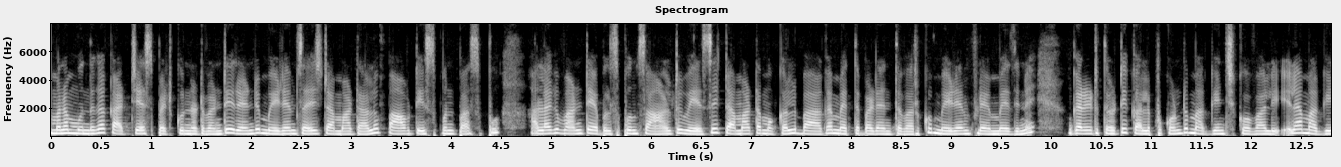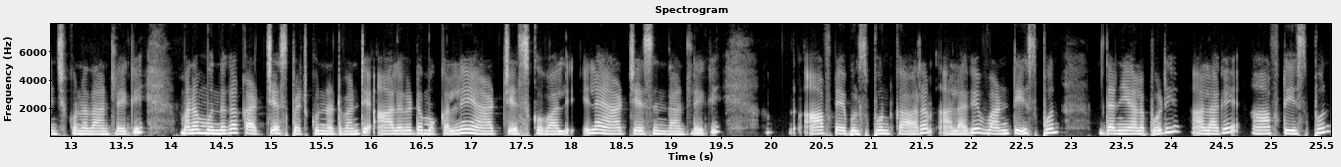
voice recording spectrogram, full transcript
మనం ముందుగా కట్ చేసి పెట్టుకున్నటువంటి రెండు మీడియం సైజ్ టమాటాలు పావు టీ స్పూన్ పసుపు అలాగే వన్ టేబుల్ స్పూన్ సాల్ట్ వేసి టమాటా ముక్కలు బాగా మెత్తబడేంత వరకు మీడియం ఫ్లేమ్ మీదనే గరిటతోటి కలుపుకుంటూ మగ్గించుకోవాలి. ఇలా మగ్గించుకున్న దాంట్లోకి మనం ముందుగా కట్ చేసి పెట్టుకున్నటువంటి ఆలుగడ్డ ముక్కల్ని యాడ్ చేసుకోవాలి. ఇలా యాడ్ చేసిన దాంట్లోకి హాఫ్ టేబుల్ స్పూన్ కారం అలాగే వన్ టీ స్పూన్ ధనియాల పొడి అలాగే హాఫ్ టీ స్పూన్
